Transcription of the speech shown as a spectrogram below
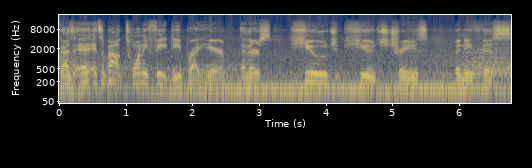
guys, it's about 20 feet deep right here, and there's huge, huge trees beneath this.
